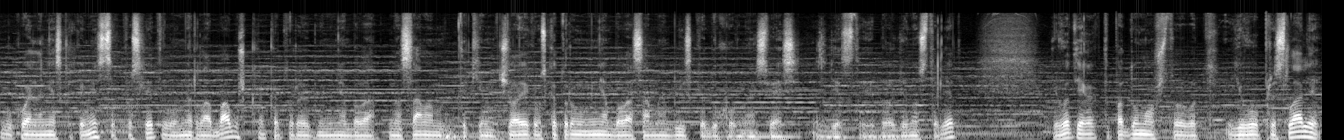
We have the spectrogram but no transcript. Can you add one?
буквально несколько месяцев после этого умерла бабушка, которая для меня была на самом таким человеком, с которым у меня была самая близкая духовная связь с детства. Ей было 90 лет. И вот я как-то подумал, что вот его прислали,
